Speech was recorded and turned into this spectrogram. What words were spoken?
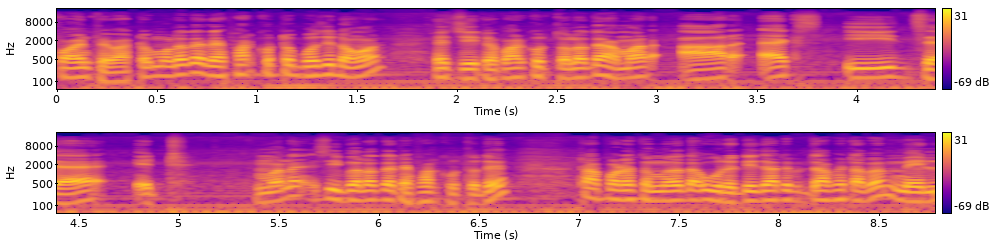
পয়েন্ট পাবা তো মোলতে রেফার কোডটো বুঝি ডঙর এই যে রেফার কোড তলতে আমার আর এক্স ই জে এইট মানে সিবেলাতে রেফার করতে দে। তারপরে তুমি দাদা উড়ে দিয়ে যাবে যাবে মেল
